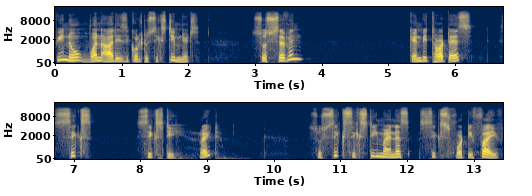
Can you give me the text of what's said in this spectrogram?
We know 1 hour is equal to 60 minutes. So 7 can be thought as 660, right? So 660 minus 645,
